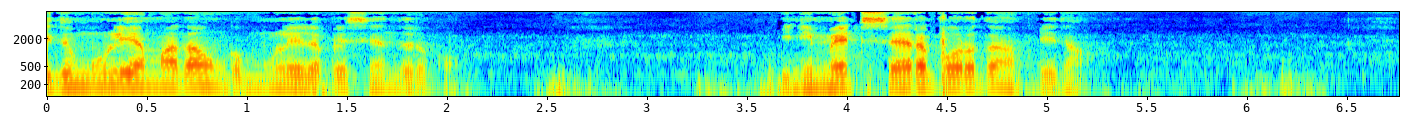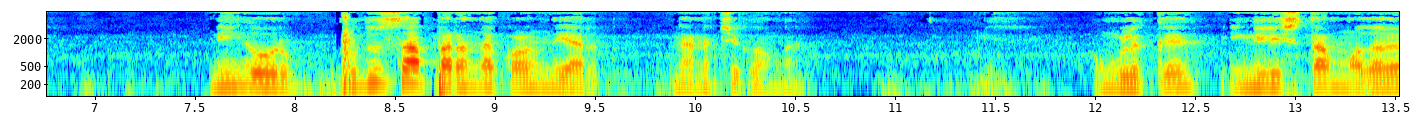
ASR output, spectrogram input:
இது மூலியமாக தான் உங்கள் மூளையில் போய் சேர்ந்துருக்கும். இனிமேட் சேர போகிறதும் அப்படி தான் நீங்கள் ஒரு புதுசாக பிறந்த குழந்தையார் நினச்சிக்கோங்க. உங்களுக்கு இங்கிலீஷ் தான் முதல்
